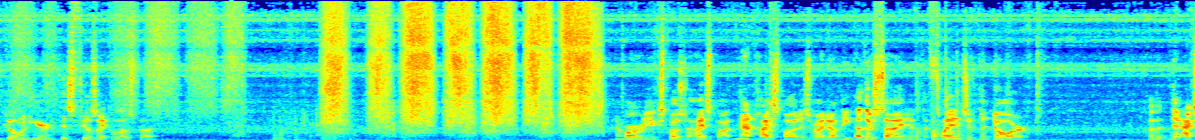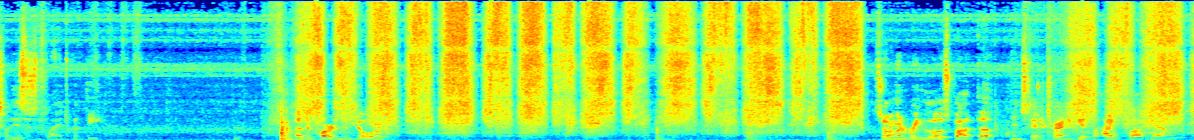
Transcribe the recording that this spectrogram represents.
going here. This feels like a low spot. I've already exposed a high spot, and that high spot is right on the other side of the flange of the door. Actually, this is the flange, but the other part of the door. So I'm going to bring the low spot up instead of trying to get the high spot down.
